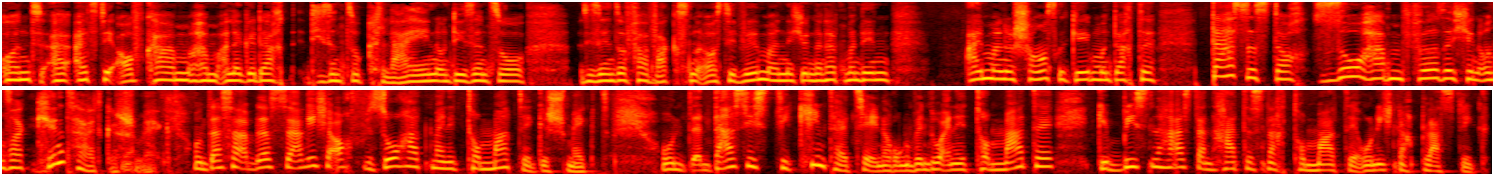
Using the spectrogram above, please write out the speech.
Und äh, als die aufkamen, haben alle gedacht, die sind so klein und die sind so, die sehen so verwachsen aus, die will man nicht. Und dann hat man denen einmal eine Chance gegeben und dachte, das ist doch, so haben Pfirsiche in unserer Kindheit geschmeckt. Und das, das sage ich auch, so hat meine Tomate geschmeckt. Und das ist die Kindheitserinnerung. Wenn du eine Tomate gebissen hast, dann hat es nach Tomate und nicht nach Plastik.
